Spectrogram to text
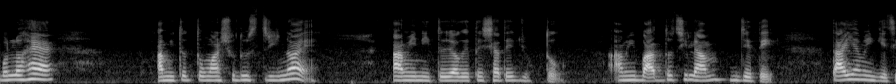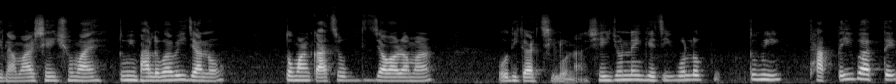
বলল হ্যাঁ আমি তো তোমার শুধু স্ত্রী নয়, আমি নিত্যজগতের সাথে যুক্ত। আমি বাধ্য ছিলাম যেতে, তাই আমি গেছিলাম। আর সেই সময় তুমি ভালোভাবেই জানো, তোমার কাছে অবধি যাওয়ার আমার অধিকার ছিল না। সেই জন্যই গেছি। বলল, তুমি থাকতেই পারতে।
